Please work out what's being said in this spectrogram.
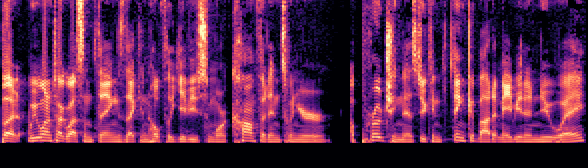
but we want to talk about some things that can hopefully give you some more confidence when you're approaching this. You can think about it maybe in a new way,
